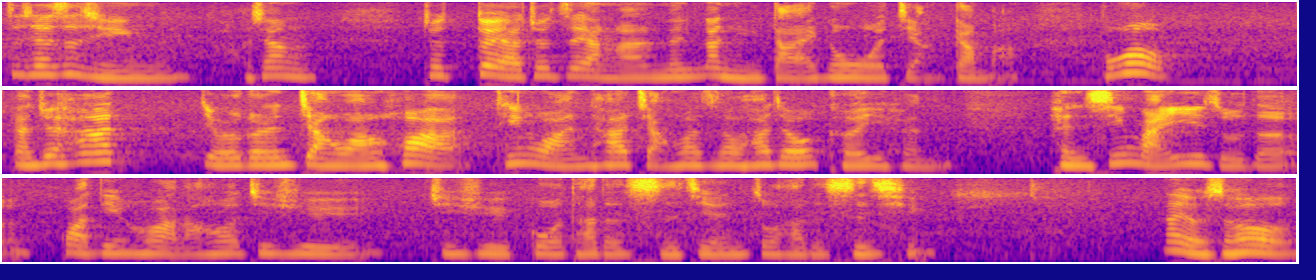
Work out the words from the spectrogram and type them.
这些事情好像就对啊，就这样啊。那那你打来跟我讲干嘛？不过感觉他有一个人讲完话，听完他讲话之后，他就可以很很心满意足的挂电话，然后继续继续过他的时间，做他的事情。那有时候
